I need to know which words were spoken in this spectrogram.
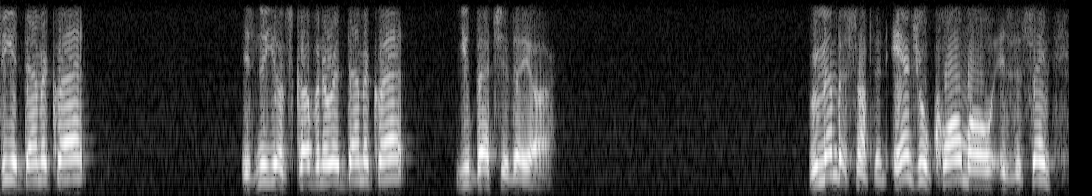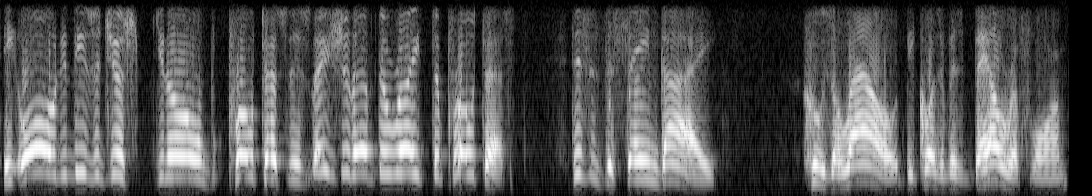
See a Democrat? Is New York's governor a Democrat? You bet you they are. Remember something. Andrew Cuomo is the same. He, oh, these are just, you know, protesters. They should have the right to protest. This is the same guy who's allowed, because of his bail reform,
